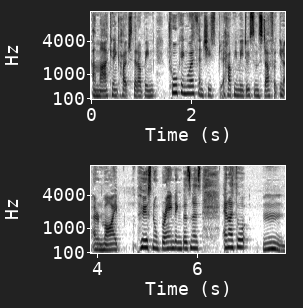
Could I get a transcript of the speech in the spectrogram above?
a marketing coach that I've been talking with, and she's helping me do some stuff, you know, in my personal branding business. And I thought, hmm,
